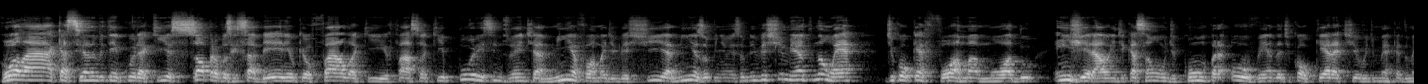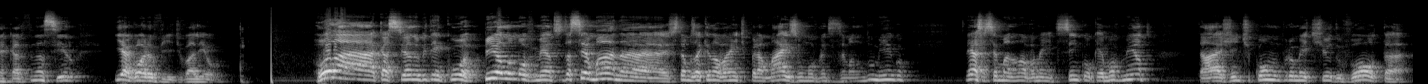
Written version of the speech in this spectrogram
Olá, Cassiano Bittencourt aqui, só para vocês saberem o que eu falo aqui, eu faço aqui pura e simplesmente a minha forma de investir, as minhas opiniões sobre investimento, não é de qualquer forma, modo, em geral, indicação de compra ou venda de qualquer ativo de mercado, do mercado financeiro. E agora o vídeo, valeu! Olá, Cassiano Bittencourt, pelo Movimentos da Semana, estamos aqui novamente para mais um Movimento da Semana no domingo. Nessa semana, novamente, sem qualquer movimento, tá? A gente, como prometido, volta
